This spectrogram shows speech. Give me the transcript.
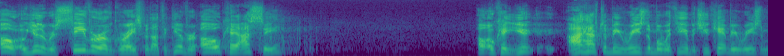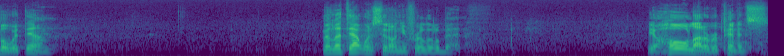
Oh, oh, you're the receiver of grace but not the giver. Oh, okay, I see. Oh, okay, you I have to be reasonable with you, but you can't be reasonable with them. Man, let that one sit on you for a little bit. Be a whole lot of repentance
